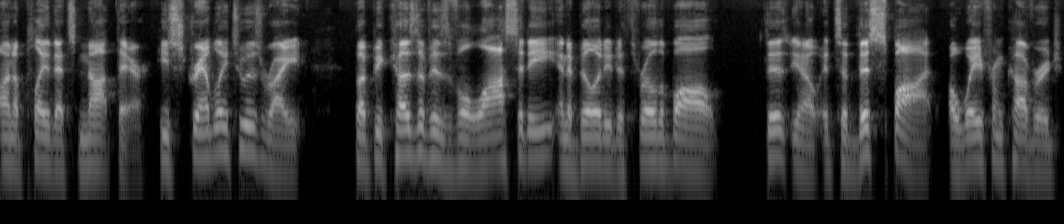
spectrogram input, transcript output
on a play that's not there. He's scrambling to his right, but because of his velocity and ability to throw the ball, this you know, it's at this spot away from coverage,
